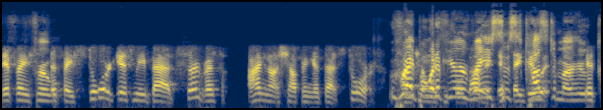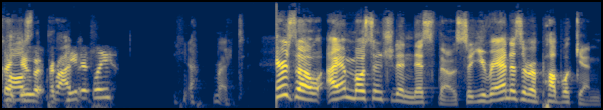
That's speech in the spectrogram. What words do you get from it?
if a For- if a store gives me bad service i'm not shopping at that store Right. But what if you're a people it. If racist they it- customer who if they calls do the it private? repeatedly Yeah. Right. Here's though. I am most interested in this though. So you ran as a Republican,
